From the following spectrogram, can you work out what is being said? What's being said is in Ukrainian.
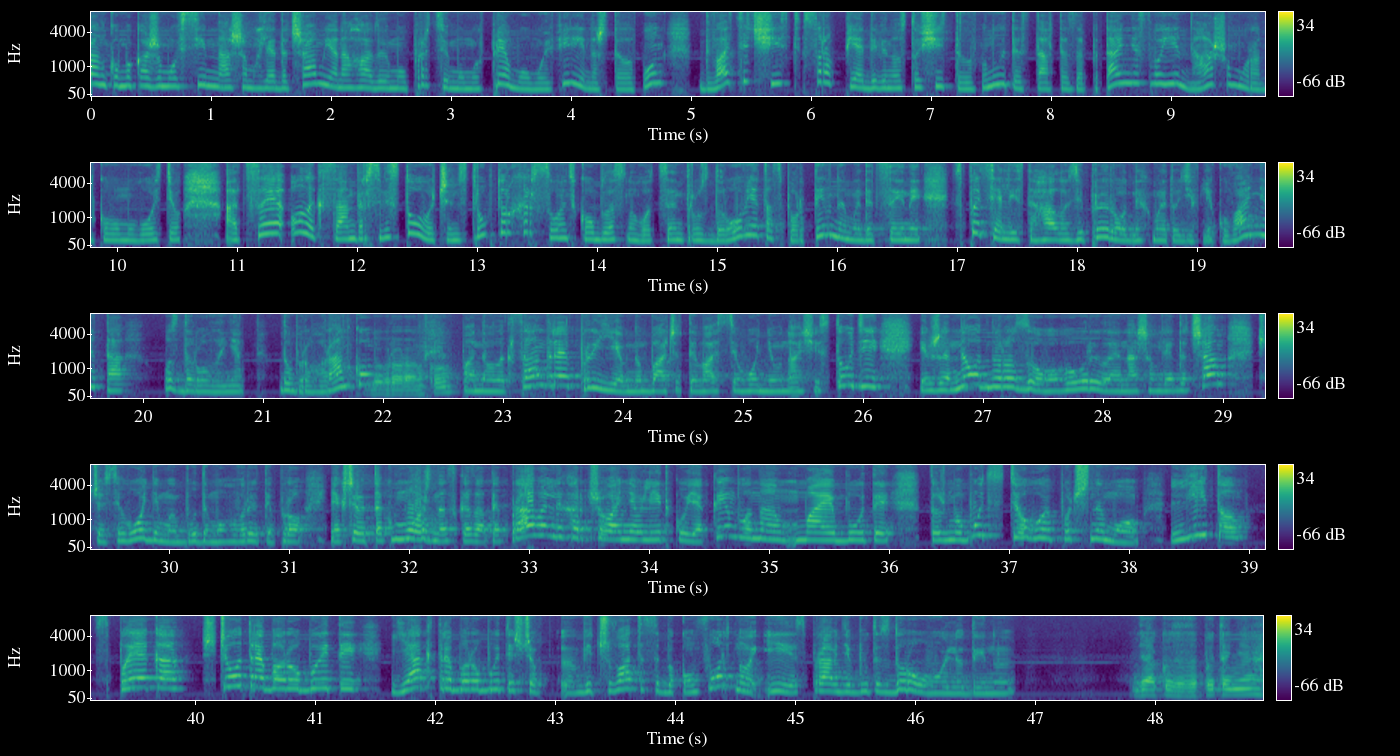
Ранку ми кажемо всім нашим глядачам. Я нагадую, ми працюємо ми в прямому ефірі. Наш телефон 26 45 96. Телефонуйте, ставте запитання свої нашому ранковому гостю. А це Олександр Свістович, інструктор Херсонського обласного центру здоров'я та спортивної медицини, спеціаліст галузі природних методів лікування та оздоровлення. Доброго ранку. Доброго ранку. Пане Олександре, приємно бачити вас сьогодні у нашій студії. І вже неодноразово говорила я нашим глядачам, що сьогодні ми будемо говорити про, якщо так можна сказати, правильне харчування влітку, яким воно має бути. Тож, мабуть, з цього і почнемо. Літо, спека, що треба робити, як треба робити, щоб е, відчувати себе комфортно і справді бути здоровою людиною. Дякую за запитання.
